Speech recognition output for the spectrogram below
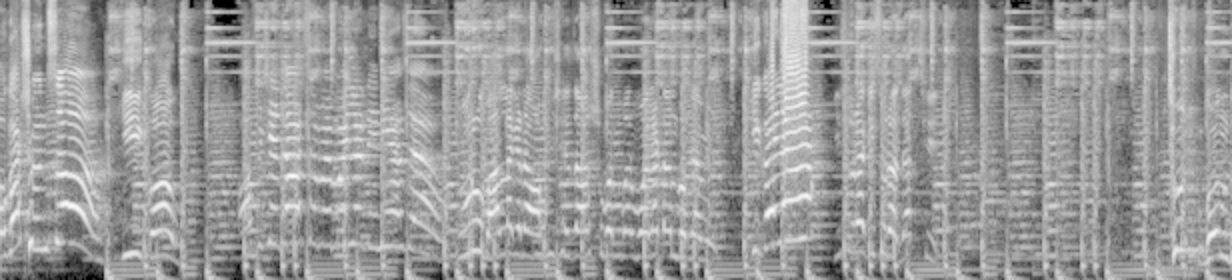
ওগো শুনছো? কি কও? না অফিসে যাওয়ার সময় তোমার ময়লা টানবো আমি কি কইলা? কিছু না কিছু না যাচ্ছি থুর, গন্ধ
